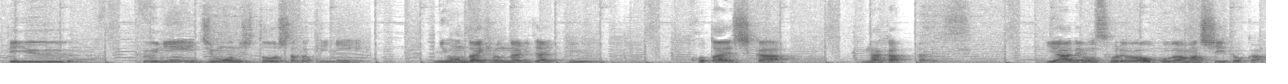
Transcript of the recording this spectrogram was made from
っていうふうに自問自答した時に日本代表になりたいっていう答えしかなかったです。いやでもそれはおこがましいとか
